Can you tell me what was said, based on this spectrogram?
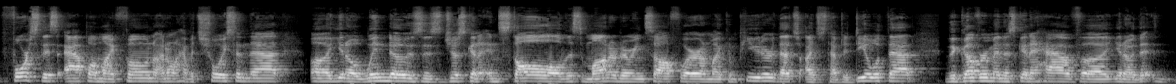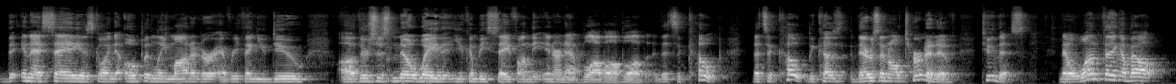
force this app on my phone. I don't have a choice in that uh, you know, Windows is just going to install all this monitoring software on my computer. That's I just have to deal with that. The government is going to have, uh, you know, the, the NSA is going to openly monitor everything you do. Uh, there's just no way that you can be safe on the internet. Blah blah blah. That's a cope. That's a cope because there's an alternative to this. Now, one thing about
